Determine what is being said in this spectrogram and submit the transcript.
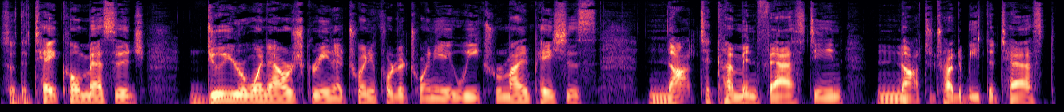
So the take home message, do your one hour screen at 24 to 28 weeks. Remind patients not to come in fasting, not to try to beat the test.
